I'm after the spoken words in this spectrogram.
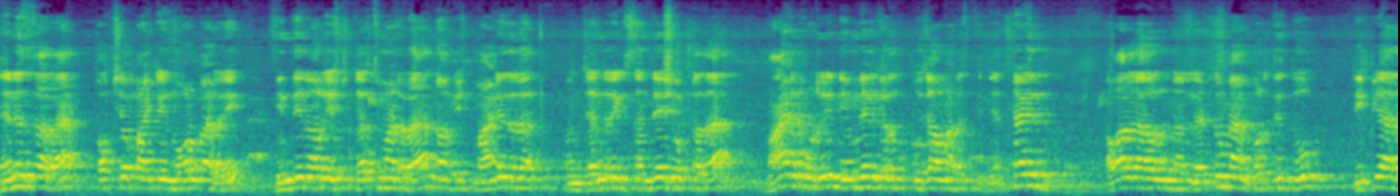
ನೆನೆಸ್ತಾರ, ಪಕ್ಷ ಪಾರ್ಟಿ ನೋಡ್ಬೇಡ್ರಿ ಹಿಂದಿನವ್ರು ಇಷ್ಟು ಖರ್ಚು ಮಾಡ್ಯಾರ, ನಾವು ಇಷ್ಟು ಮಾಡಿದ್ರೆ ಒಂದು ಜನರಿಗೆ ಸಂದೇಶ ಹೋಗ್ತದ, ಮಾಡಿ ಕೊಡ್ರಿ ನಿಮ್ಮನ್ನೇ ಕರೆದು ಪೂಜಾ ಮಾಡಿಸ್ತೀನಿ ಅಂತ ಹೇಳಿದ್ರು. ಅವಾಗ ಅವರು ನನ್ನ ಲೆಟ್ರ್ ಮ್ಯಾಗ ಬರೆದಿದ್ದು ಡಿ ಪಿ ಆರ್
